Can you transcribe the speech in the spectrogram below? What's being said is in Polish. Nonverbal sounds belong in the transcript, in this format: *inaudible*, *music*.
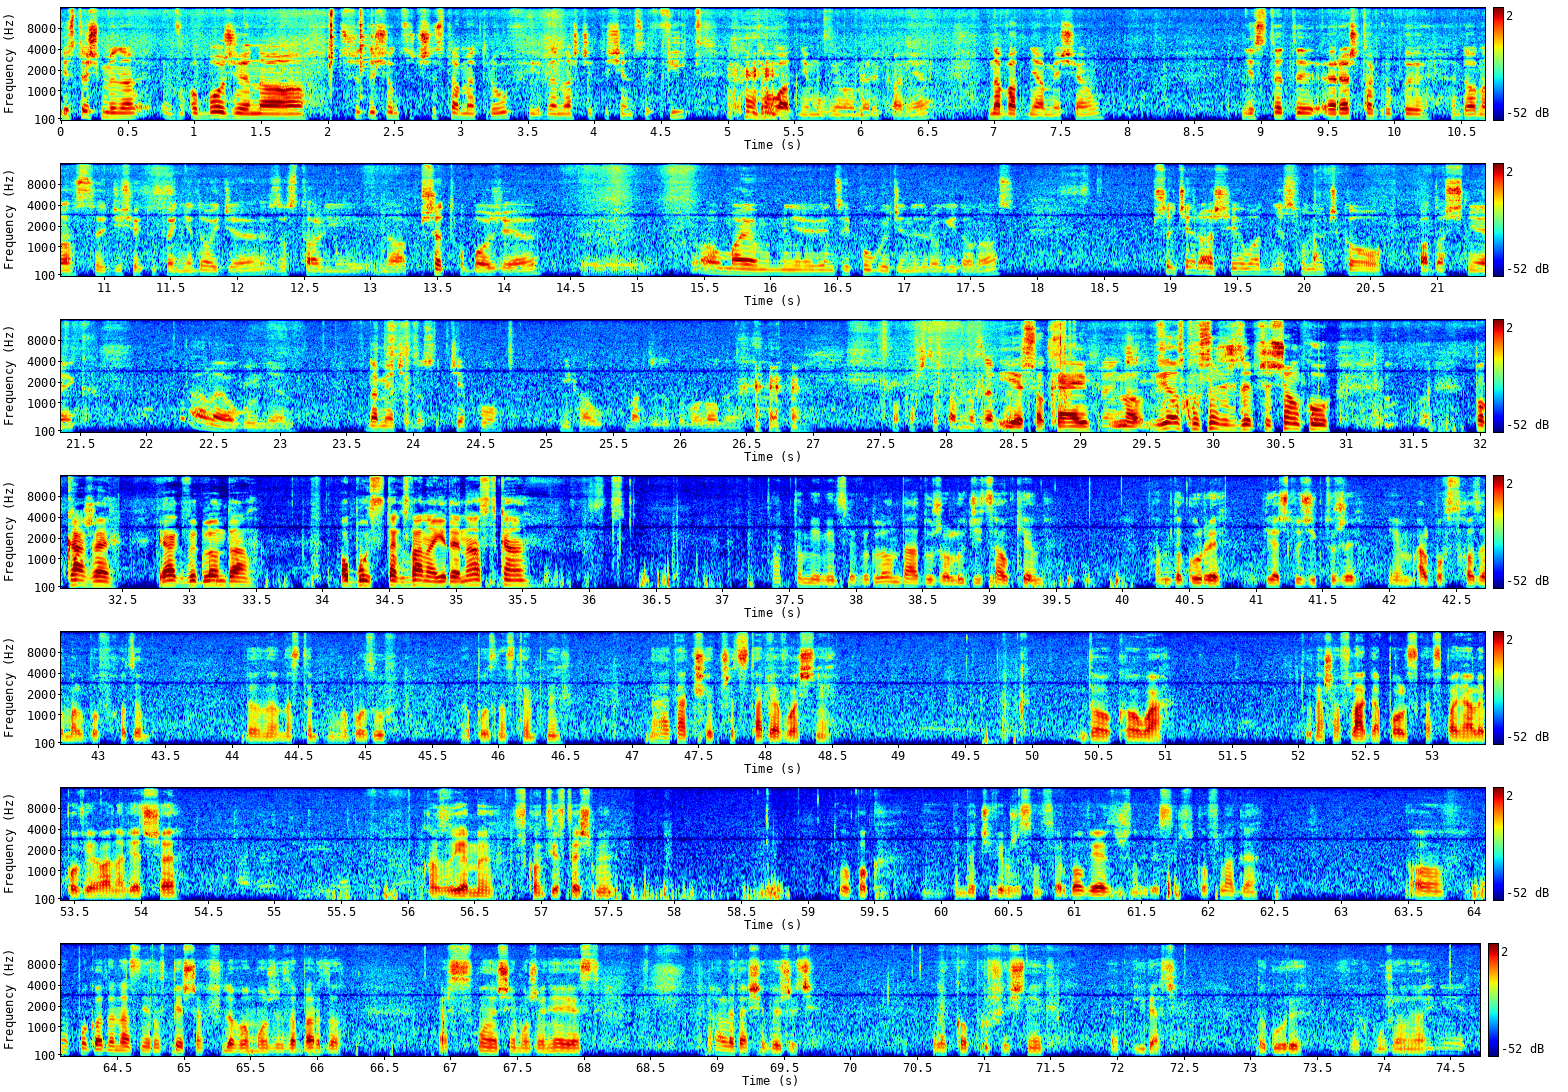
Jesteśmy na, w obozie na 3300 metrów, 11 tysięcy feet, jak to ładnie mówią Amerykanie. Nawadniamy się. Niestety reszta grupy do nas dzisiaj tutaj nie dojdzie. Zostali na przedobozie. Yy, No, mają mniej więcej pół godziny drogi do nas. Przeciera się ładnie słoneczko, pada śnieg, ale ogólnie w namiocie dosyć ciepło. Michał bardzo zadowolony. *laughs* Pokaż co tam na zewnątrz. Jest ok. No, w związku z tym, że ze przedsionku pokażę jak wygląda obóz tak zwana jedenastka. Tak to mniej więcej wygląda. Dużo ludzi całkiem. Tam do góry widać ludzi, którzy nie wiem, albo wschodzą, albo wchodzą do na- następnych obozów, albo z następnych. No a tak się przedstawia właśnie tak dookoła. Tu nasza flaga polska wspaniale powiewa na wietrze. Pokazujemy skąd jesteśmy. Tu obok namiocie wiem, że są Serbowie, zresztą widać serbską flagę. No, no, pogoda nas nie rozpieszcza chwilowo może za bardzo, aż słonecznie może nie jest, ale da się wyżyć. Lekko pruszy śnieg, jak widać, do góry zachmurzone. Nie jest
